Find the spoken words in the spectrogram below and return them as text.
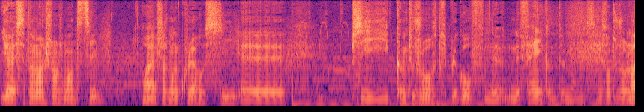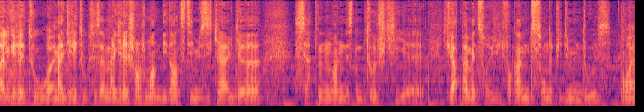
Il y a certainement un changement de style, un changement de couleur aussi. euh, puis, comme toujours, Triple Go f- ne, ne fait rien comme tout le monde. Ils sont toujours là. Malgré tout, ouais. Malgré tout, c'est ça. Malgré le changement d'identité musicale, il y a certainement une, une touche qui, euh, qui leur permet de survivre. Ils font quand même du son depuis 2012. Ouais.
